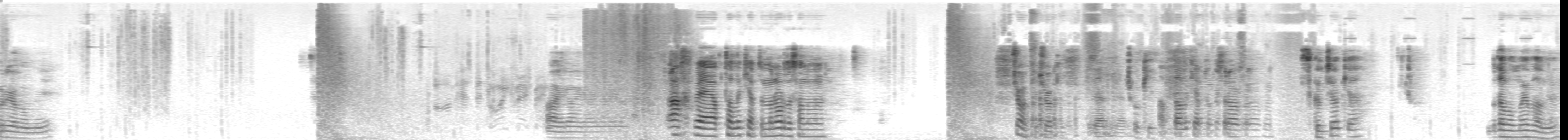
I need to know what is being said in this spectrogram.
Kuruyor bombayı. Hayır hayır hayır hayır. Ah be aptallık yaptım ben orada sandım onu. Çok iyi çok iyi. Güzel güzel. Çok iyi. Aptallık yaptım kusura bakmayın. Sıkıntı yok ya. Bu da bombayı bulamıyor.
